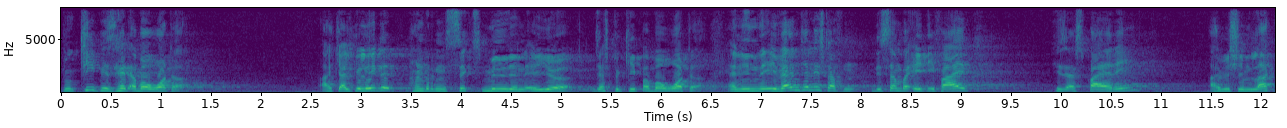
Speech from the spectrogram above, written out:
to keep his head above water. I calculated 106 million a year just to keep above water. And in the evangelist of December 85, he's aspiring, I wish him luck,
